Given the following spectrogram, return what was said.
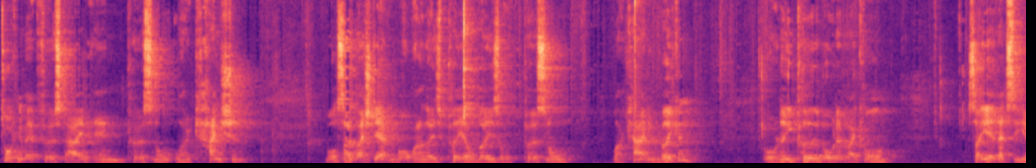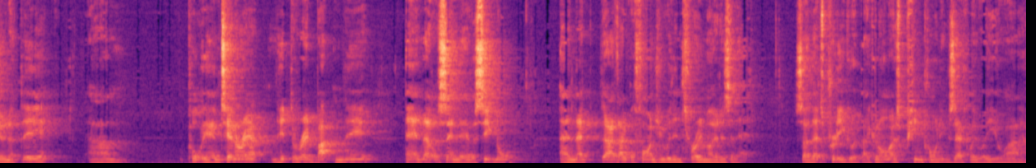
talking about first aid and personal location. I've also lashed out and bought one of these PLBs or personal locating beacon or an EPIRB or whatever they call them. So yeah, that's the unit there. Um, pull the antenna out and hit the red button there and that'll send out a signal and that they will find you within three metres of that. So that's pretty good. They can almost pinpoint exactly where you are.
